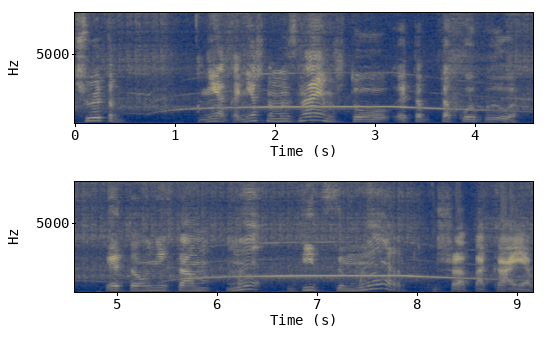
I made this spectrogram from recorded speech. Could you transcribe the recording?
Чё это? Не, конечно, мы знаем, что это такое было. Это у них там мы вице-мэр вице-мэрша такая,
